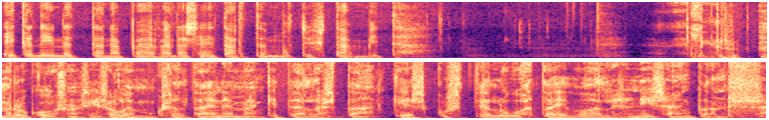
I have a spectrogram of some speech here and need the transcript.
eikä niin, että tänä päivänä se ei tarvitse mut yhtään mitään. Eli rukous on siis olemukselta enemmänkin tällaista keskustelua taivaallisen isän kanssa.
